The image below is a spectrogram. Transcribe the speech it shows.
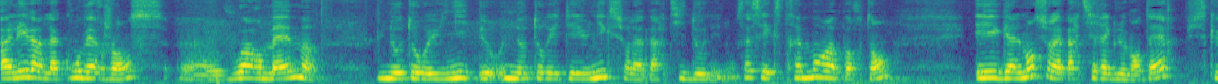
aller vers de la convergence, euh, voire même une, autorité unique sur la partie donnée. Donc ça, c'est extrêmement important. Et également sur la partie réglementaire, puisque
